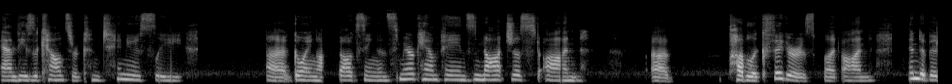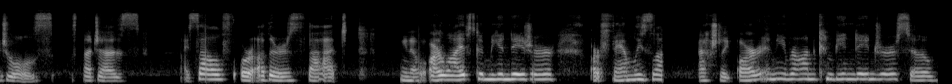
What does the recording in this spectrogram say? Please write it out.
and these accounts are continuously uh, going on doxing and smear campaigns not just on uh, public figures but on individuals such as myself or others that you know our lives could be in danger our families lives actually are in iran can be in danger so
